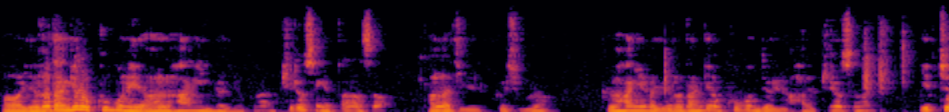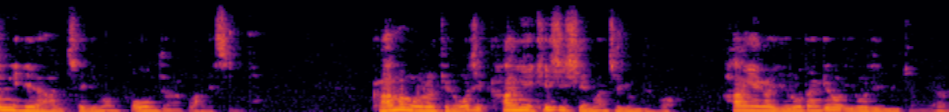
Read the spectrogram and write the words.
어, 여러 단계로 구분해야 할 항해인가 여부는 필요성에 따라서 달라질 것이고요. 그 항해가 여러 단계로 구분되어야 할 필요성을 입증해야 할 책임은 보험자라고 하겠습니다. 가망 워런티는 오직 항해 개시 시에만 적용되고 항해가 여러 단계로 이루어져 있는 경우에는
